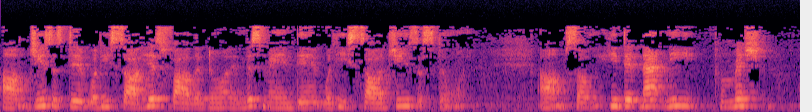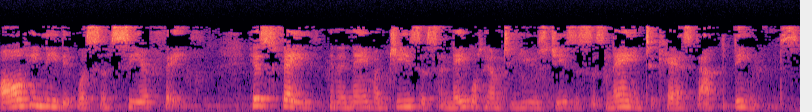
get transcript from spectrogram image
Um, Jesus did what he saw his Father doing, and this man did what he saw Jesus doing. Um, so he did not need permission. All he needed was sincere faith. His faith in the name of Jesus enabled him to use Jesus' name to cast out the demons.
